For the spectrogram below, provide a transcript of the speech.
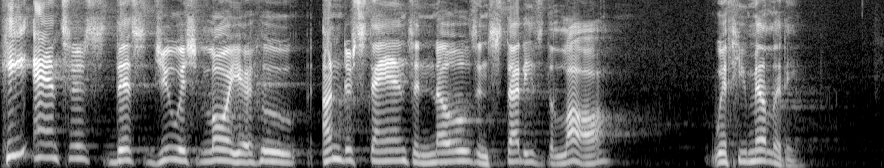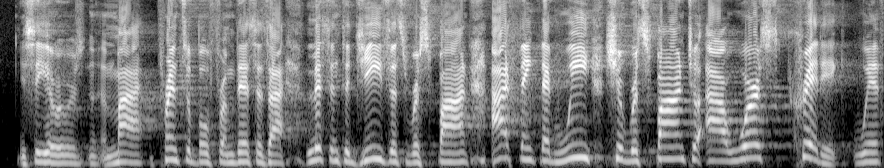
He answers this Jewish lawyer who understands and knows and studies the law with humility. You see, my principle from this as I listen to Jesus respond, I think that we should respond to our worst critic with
